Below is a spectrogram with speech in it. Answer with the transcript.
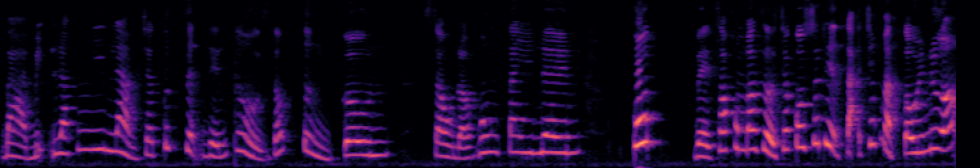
Bà bị Lạc Ngưng Nhi làm cho tức giận đến thở dốc từng cơn. Sau đó vung tay lên, Cút. Về sau không bao giờ cho cô xuất hiện tại trước mặt tôi nữa.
